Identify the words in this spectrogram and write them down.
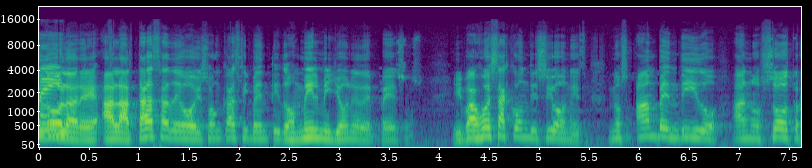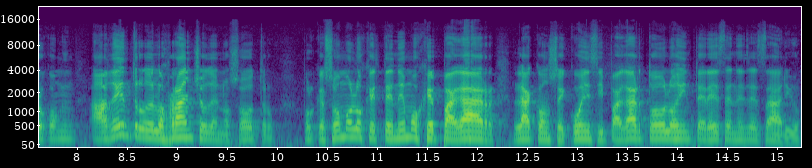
de dólares a la tasa de hoy son casi 22 mil millones de pesos. Y bajo esas condiciones nos han vendido a nosotros, con, adentro de los ranchos de nosotros, porque somos los que tenemos que pagar la consecuencia y pagar todos los intereses necesarios.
